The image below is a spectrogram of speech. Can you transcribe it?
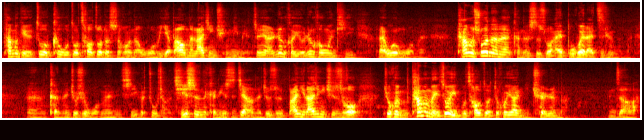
他们给做客户做操作的时候呢，我们也把我们拉进群里面，这样任何有任何问题来问我们。他们说的呢，可能是说，哎，不会来咨询我们，嗯，可能就是我们是一个驻场。其实呢，肯定是这样的，就是把你拉进去之后，就会他们每做一步操作，就会让你确认嘛，你知道吧？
